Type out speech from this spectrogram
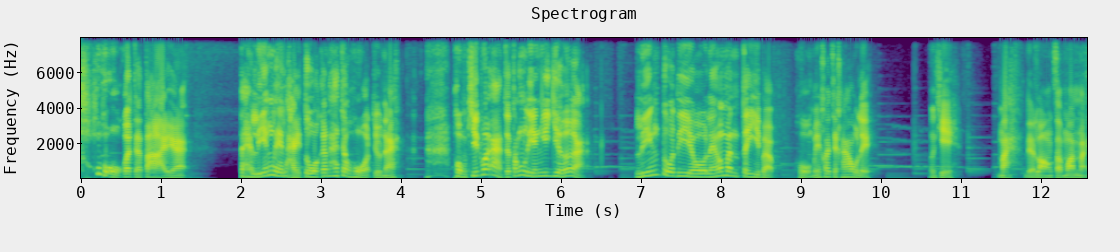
โอ้โหก็จะตายฮะแต่เลี้ยงหลาย ๆ ตัวก็น่าจะโหดอยู่นะ ผมคิดว่าอาจจะต้องเลี้ยงเยอะๆอะ เลี้ยงตัวเดียวแล้วมันตีแบบ โหไม่ค่อยจะเข้าเลย โอเค มา เดี๋ยวลองแซลมอนใหม่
